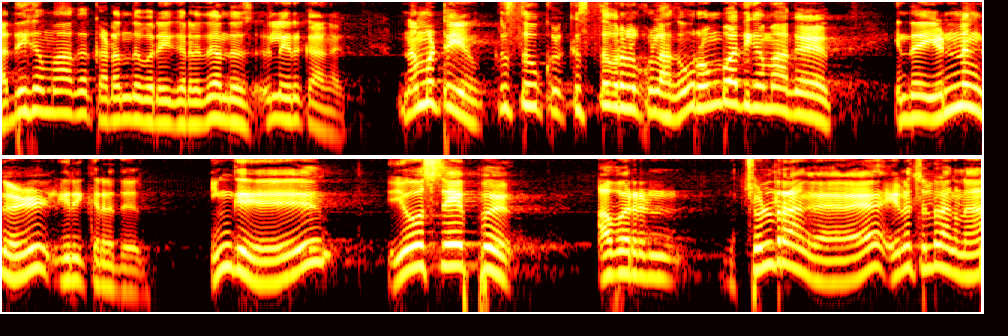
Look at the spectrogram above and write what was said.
அதிகமாக கடந்து வருகிறது. அந்த இதில் இருக்காங்க. நம்மகிட்டையும் கிறிஸ்துவ கிறிஸ்தவர்களுக்குள்ளாகவும் ரொம்ப அதிகமாக இந்த எண்ணங்கள் இருக்கிறது. இங்கு யோசேப்பு அவர் சொல்கிறாங்க என்ன சொல்கிறாங்கன்னா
